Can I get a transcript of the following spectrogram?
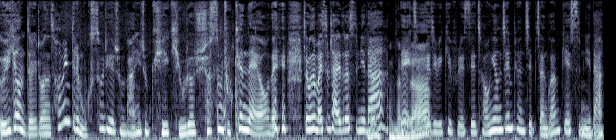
의견들, 이런 서민들의 목소리에 좀 많이 좀 귀 기울여 주셨으면 좋겠네요. 네. 자, 오늘 말씀 잘 들었습니다. 네, 감사합니다. 네, 지금까지 위키프레스의 정영진 편집장과 함께 했습니다.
